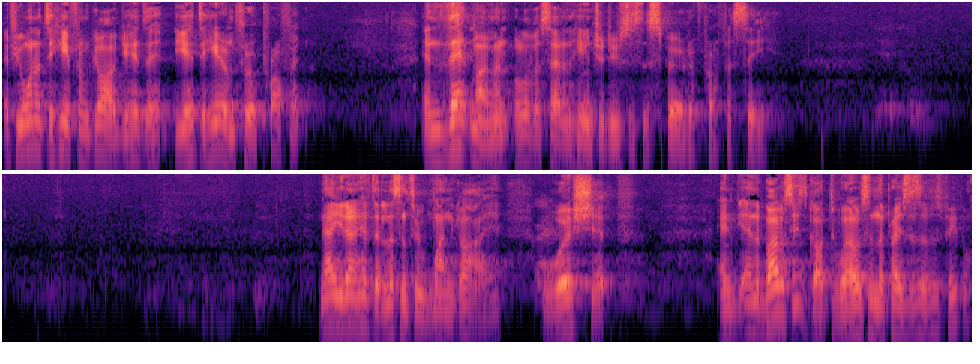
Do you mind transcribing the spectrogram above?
if you wanted to hear from God, you had to, you had to hear him through a prophet. In that moment, all of a sudden, he introduces the spirit of prophecy. Now you don't have to listen through one guy. Worship. And, and the Bible says God dwells in the praises of his people.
